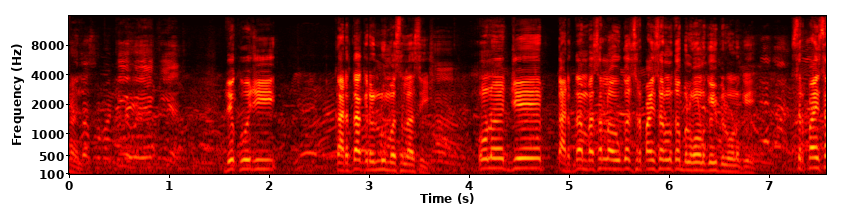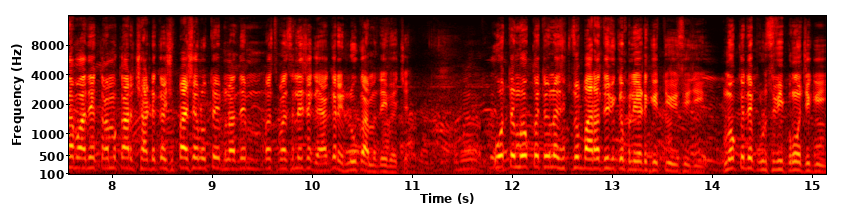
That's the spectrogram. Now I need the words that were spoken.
ਹਾਂਜੀ। ਕੀ ਹੋਇਆ ਕੀ ਹੈ? ਦੇਖੋ ਜੀ ਘਰ ਦਾ ਘਰੇਲੂ ਮਸਲਾ ਸੀ। ਹੁਣ ਜੇ ਘਰ ਦਾ ਮਸਲਾ ਹੋਊਗਾ, ਸਰਪੰਚ ਸਾਹਿਬ ਨੂੰ ਤਾਂ ਬੁਲਾਉਣਗੇ ਹੀ ਬੁਲਾਉਣਗੇ। ਸਰਪੰਚ ਸਾਹਿਬ ਆਦੇ ਕੰਮ ਕਰ ਛੱਡ ਕੇ ਸਪੈਸ਼ਲ ਉੱਤੇ ਬਣਾਦੇ ਬਸ ਮਸਲੇ 'ਚ ਗਿਆ ਘਰੇਲੂ ਕੰਮ ਦੇ ਵਿੱਚ। ਉਹ ਤੇ ਮੌਕੇ ਤੇ ਉਹਨਾਂ 112 ਤੇ ਵੀ ਕੰਪਲੇਂਟ ਕੀਤੀ ਹੋਈ ਸੀ ਜੀ। ਮੌਕੇ ਤੇ ਪੁਲਿਸ ਵੀ ਪਹੁੰਚ ਗਈ।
